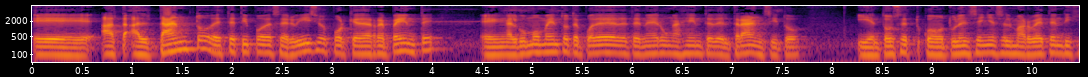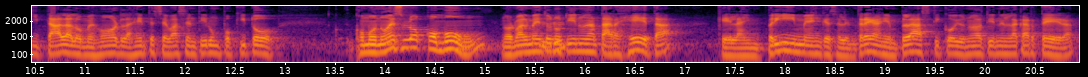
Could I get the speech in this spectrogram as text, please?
eh, al tanto de este tipo de servicios? Porque de repente en algún momento te puede detener un agente del tránsito y entonces cuando tú le enseñes el marbete en digital, a lo mejor la gente se va a sentir un poquito, como no es lo común, normalmente uno tiene una tarjeta que la imprimen, que se le entregan en plástico y uno la tiene en la cartera.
